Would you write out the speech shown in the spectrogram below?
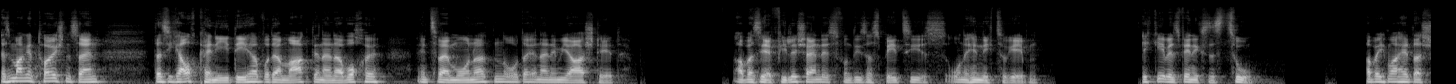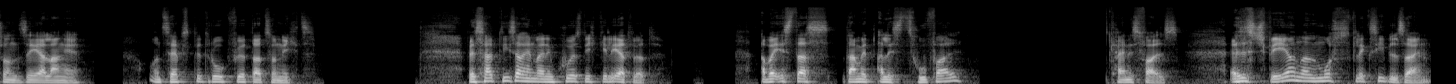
Es mag enttäuschend sein, dass ich auch keine Idee habe, wo der Markt in einer Woche, in zwei Monaten oder in einem Jahr steht. Aber sehr viele scheint es von dieser Spezies ohnehin nicht zu geben. Ich gebe es wenigstens zu. Aber ich mache das schon sehr lange. Und Selbstbetrug führt dazu nichts. Weshalb dies auch in meinem Kurs nicht gelehrt wird. Aber ist das damit alles Zufall? Keinesfalls. Es ist schwer und man muss flexibel sein.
